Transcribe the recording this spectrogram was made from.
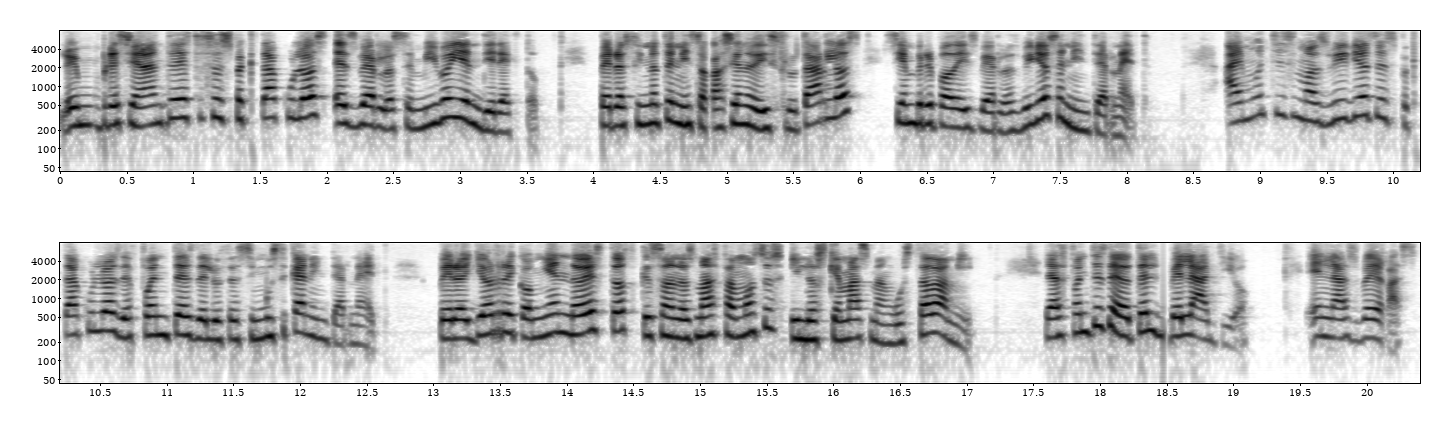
Lo impresionante de estos espectáculos es verlos en vivo y en directo, pero si no tenéis ocasión de disfrutarlos, siempre podéis ver los vídeos en Internet. Hay muchísimos vídeos de espectáculos de fuentes de luces y música en Internet, pero yo os recomiendo estos que son los más famosos y los que más me han gustado a mí. Las fuentes del Hotel Bellagio, en Las Vegas,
